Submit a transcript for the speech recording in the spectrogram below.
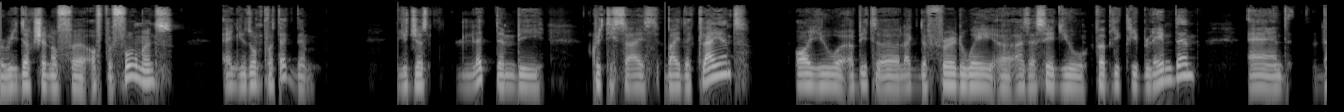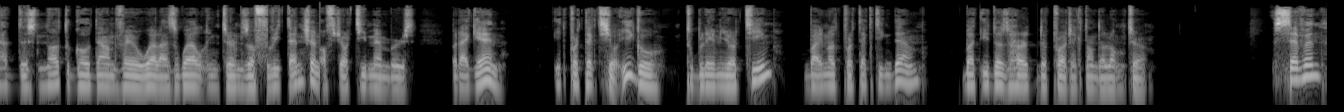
reduction of, uh, of performance and you don't protect them. You just let them be criticized by the client or you a bit uh, like the third way uh, as i said you publicly blame them and that does not go down very well as well in terms of retention of your team members. But again it protects your ego to blame your team by not protecting them but it does hurt the project on the long term. Seven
